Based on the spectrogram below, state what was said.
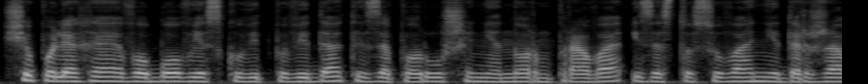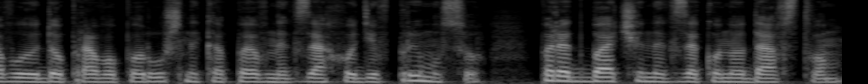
що полягає в обов'язку відповідати за порушення норм права і застосування державою до правопорушника певних заходів примусу, передбачених законодавством.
